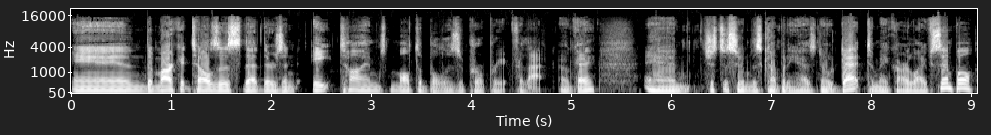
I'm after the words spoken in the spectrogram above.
and the market tells us that there's an eight times multiple is appropriate for that. Okay. And just assume this company has no debt to make our life simple.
